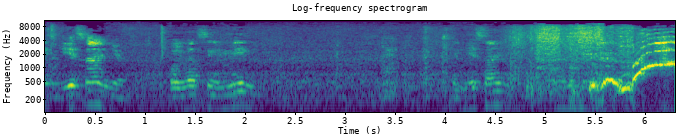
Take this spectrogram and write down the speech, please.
en 10 años ponga 100 mil. En 10 años.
